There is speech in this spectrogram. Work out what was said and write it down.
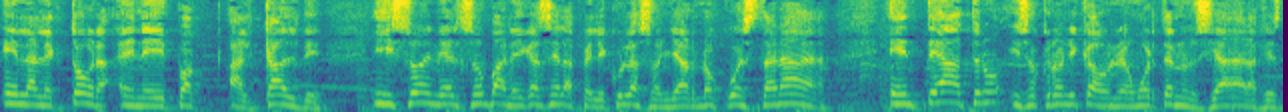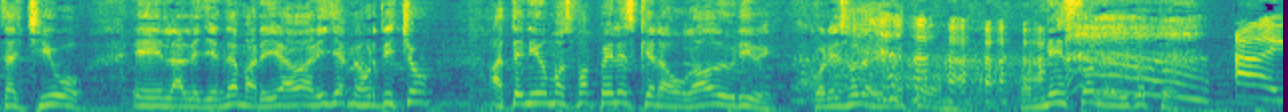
en La Lectora, en Edipo Alcalde. Hizo en Nelson Vanegas en la película Soñar no cuesta nada. En teatro hizo Crónica de una muerte anunciada, La fiesta del chivo, eh, La leyenda de María Varilla. Mejor dicho, ha tenido más papeles que el abogado de Uribe. Con eso le digo todo. Con eso le digo todo. Ay,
